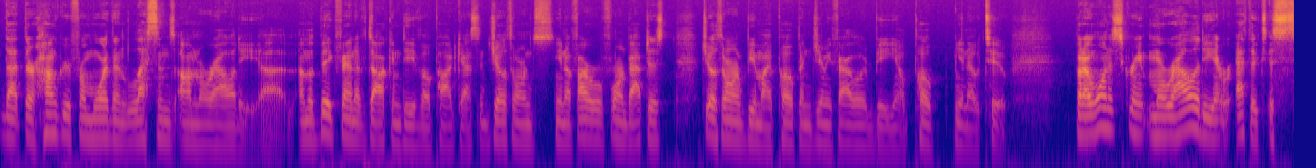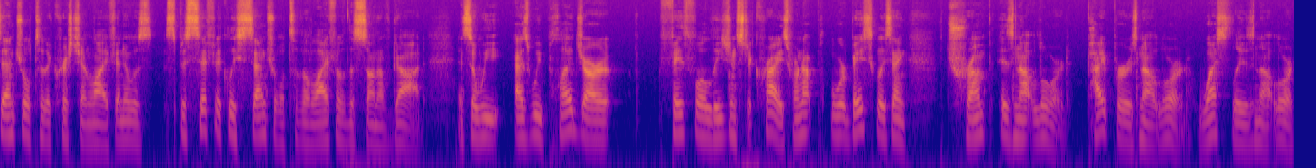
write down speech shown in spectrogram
that they're hungry for more than lessons on morality. Uh, I'm a big fan of Doc and Devo podcast, and Joe Thorn's. You know, if I were Reformed Baptist, Joe Thorn would be my Pope, and Jimmy Fowler would be, you know, Pope, you know, too. But I want to scream morality or ethics is central to the Christian life, and it was specifically central to the life of the Son of God. And so we, as we pledge our faithful allegiance to Christ, we're not we're basically saying Trump is not Lord, Piper is not Lord, Wesley is not Lord.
